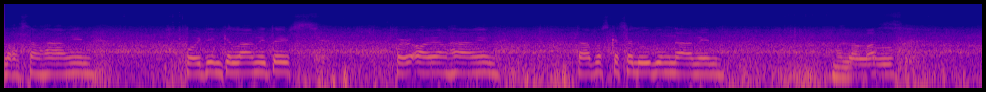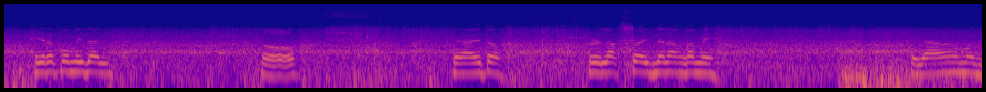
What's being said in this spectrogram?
Lakas ng hangin. 14 kilometers per hour ang hangin. Tapos kasalubong namin. Malakas. So, hirap pumidal. Oo. Kaya ito, relax ride na lang kami. Kailangan mag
